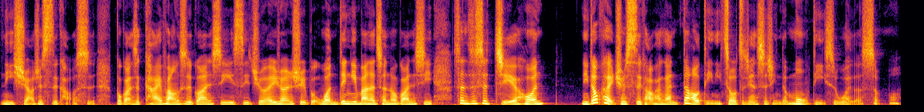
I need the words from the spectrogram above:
你需要去思考的是，不管是开放式关系、situationship、稳定一般的承诺关系，甚至是结婚，你都可以去思考看看到底你做这件事情的目的是为了什么。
